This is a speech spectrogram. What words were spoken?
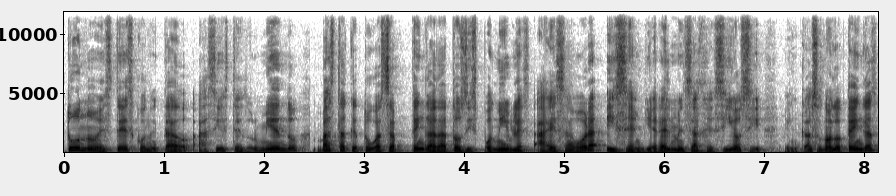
tú no estés conectado, así estés durmiendo, basta que tu WhatsApp tenga datos disponibles a esa hora y se enviará el mensaje sí o sí. En caso no lo tengas,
